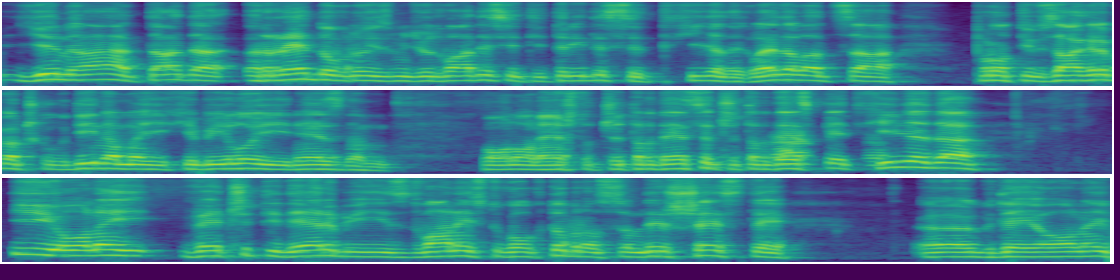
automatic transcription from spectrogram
JNA tada redovno između 20 i 30 hiljada gledalaca, protiv Zagrebačkog Dinama ih je bilo i ne znam, ono nešto 40-45 hiljada i onaj večiti derbi iz 12. oktobra 86 gde je onaj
